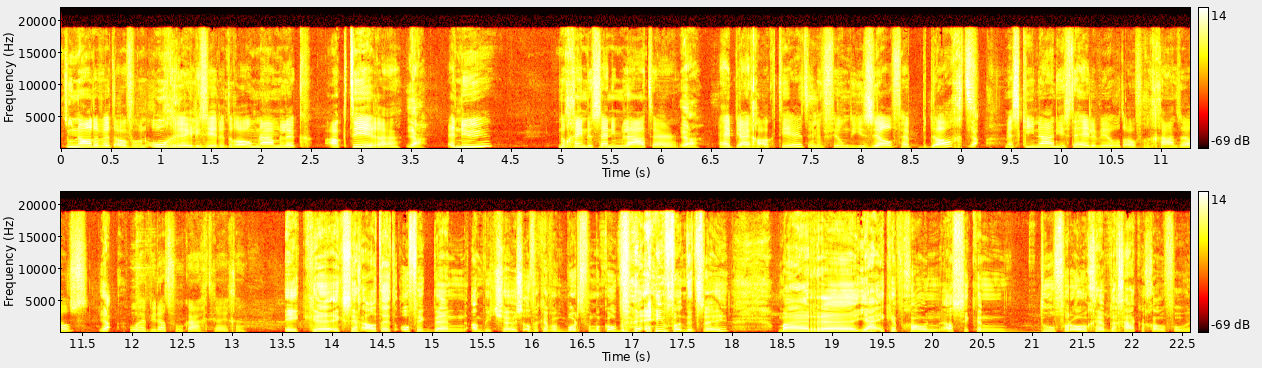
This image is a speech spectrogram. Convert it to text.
Toen hadden we het over een ongerealiseerde droom, namelijk acteren. Ja, En nu, nog geen decennium later, ja. heb jij geacteerd in een film die je zelf hebt bedacht. Ja. Meskina, die is de hele wereld over gegaan zelfs. Ja. Hoe heb je dat voor elkaar gekregen? Ik, eh, ik zeg altijd of ik ben ambitieus of ik heb een bord voor mijn kop. Eén van de twee. Maar eh, ja, ik heb gewoon, als ik een doel voor ogen heb, dan ga ik er gewoon voor.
